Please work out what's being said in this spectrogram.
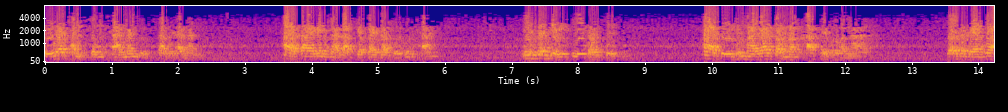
ถือว่าท่านทรงฌานนั้นอยู่ตามเวลานั้น ถ้าตายในขณะหลับจะไปกับผลของฌานนี่เป็นเจตทีตอนตื่นถ้าตื่นขึ้นมาแล้วต้องบังคับให้ภาวนาก็แสดงว่า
